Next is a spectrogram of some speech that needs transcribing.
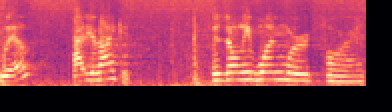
Well, how do you like it? There's only one word for it.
